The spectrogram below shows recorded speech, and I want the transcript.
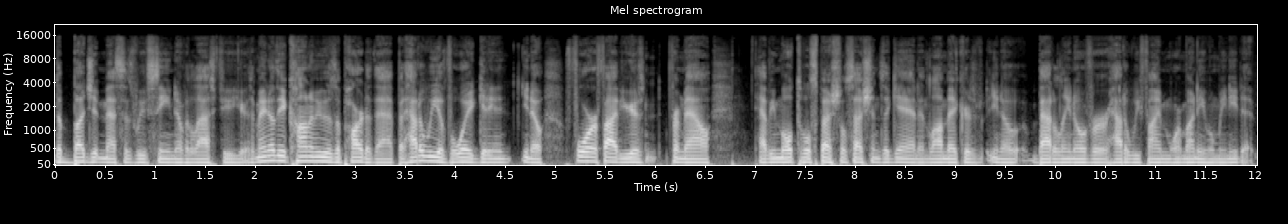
the budget messes we've seen over the last few years? I mean, I know the economy was a part of that, but how do we avoid getting, you know, four or five years from now, having multiple special sessions again, and lawmakers, you know, battling over how do we find more money when we need it?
